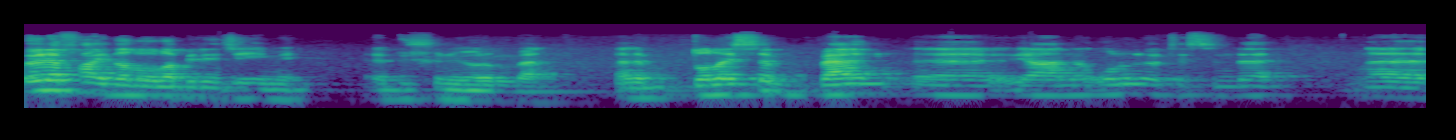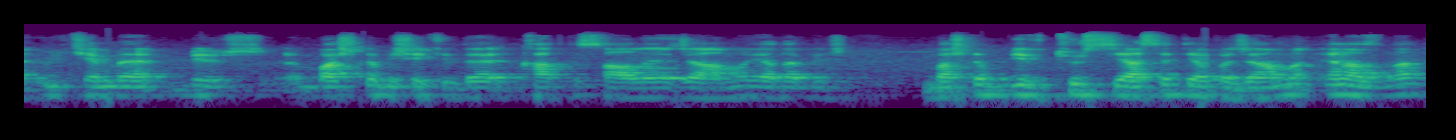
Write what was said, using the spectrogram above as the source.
öyle faydalı olabileceğimi e, düşünüyorum ben. Yani dolayısıyla ben e, yani onun ötesinde e, ülkeme bir başka bir şekilde katkı sağlayacağımı ya da bir başka bir tür siyaset yapacağımı en azından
